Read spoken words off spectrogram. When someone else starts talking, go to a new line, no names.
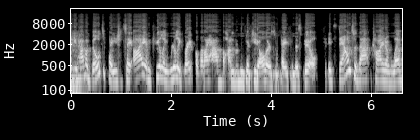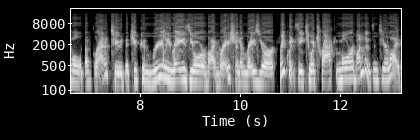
when you have a bill to pay, you should say, I am feeling really grateful that I have the $150 to pay for this bill. It's down to that kind of level of gratitude that you can really raise your vibration and raise your frequency to attract more abundance into your life.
